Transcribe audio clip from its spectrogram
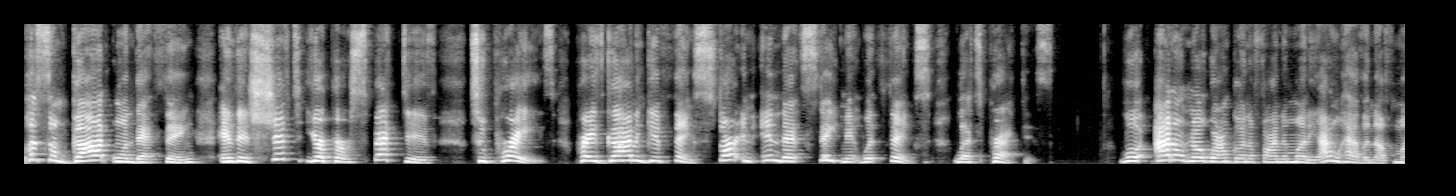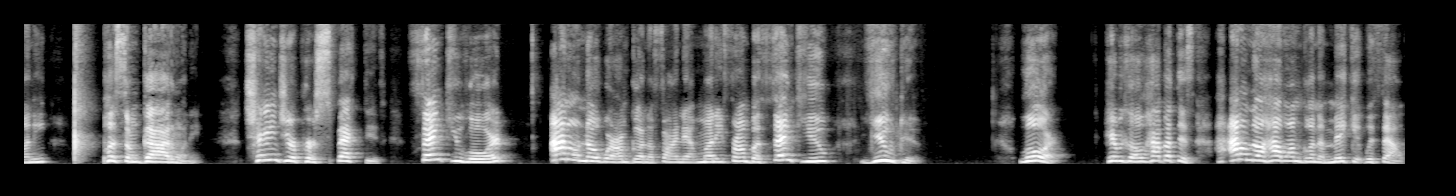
Put some God on that thing and then shift your perspective to praise. Praise God and give thanks. Starting in that statement with thanks. Let's practice. Lord, I don't know where I'm going to find the money. I don't have enough money. Put some God on it. Change your perspective. Thank you, Lord. I don't know where I'm going to find that money from, but thank you, you do. Lord, here we go. How about this? I don't know how I'm going to make it without.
